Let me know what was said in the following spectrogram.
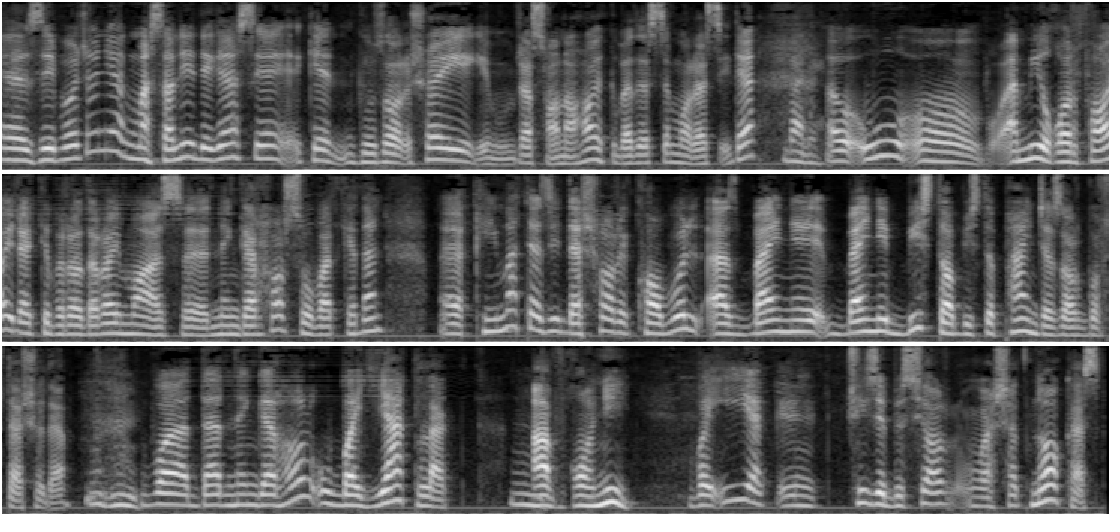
ده زیبا جان یک مسئله دیگه است که گزارش های رسانه های که به دست ما رسیده بله. او امی غرفه هایی را که برادرای ما از ننگرهار صحبت کردن قیمت از این دشار کابل از بین بین 20 تا 25 هزار گفته شده و در ننگرهار او با یک لک افغانی و این یک چیز بسیار وحشتناک است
